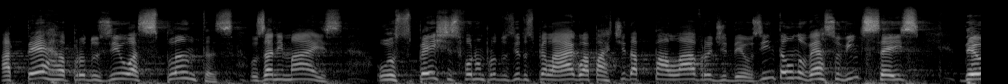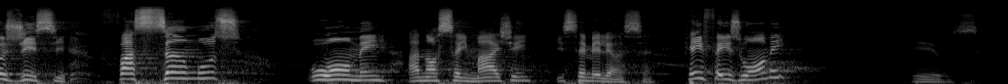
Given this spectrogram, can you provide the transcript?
A terra produziu as plantas, os animais, os peixes foram produzidos pela água a partir da palavra de Deus. Então, no verso 26, Deus disse: façamos o homem a nossa imagem e semelhança. Quem fez o homem? Deus.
